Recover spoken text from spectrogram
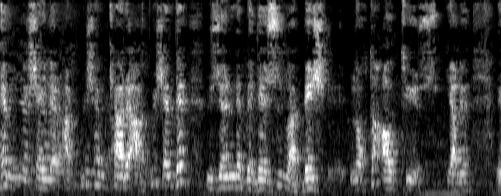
Hem şeyler artmış hem karı artmış hem de üzerinde bedelsiz var. 5.600 yani e,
